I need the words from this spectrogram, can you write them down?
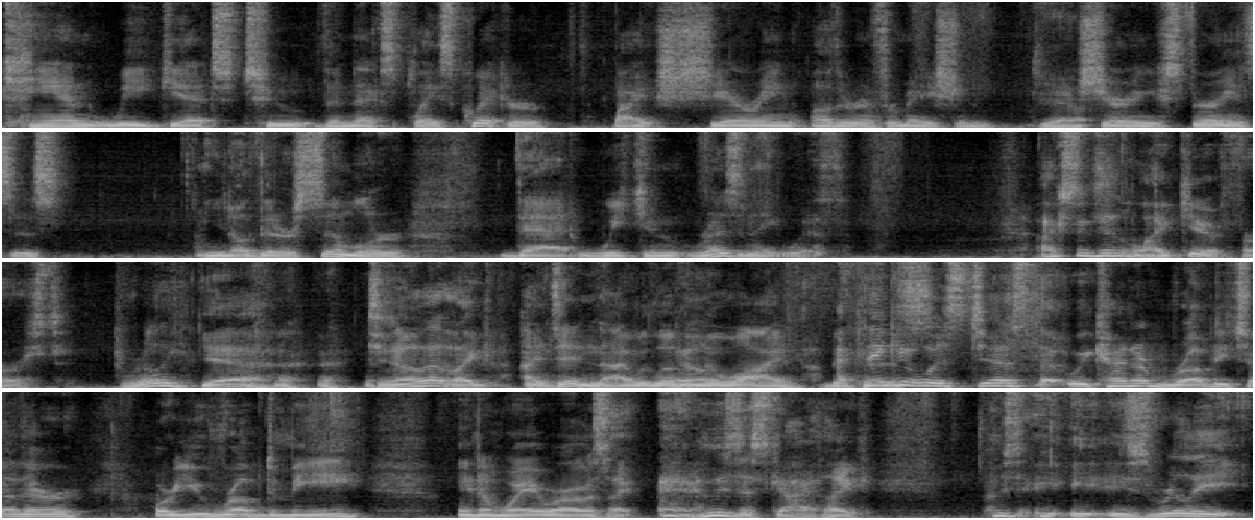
can we get to the next place quicker by sharing other information Yeah. sharing experiences you know that are similar that we can resonate with I actually didn't like you at first. really Yeah, do you know that? Like, i didn't i would love to know why I think it was just that we kind of rubbed each other, or you rubbed me in a way where I was like, man, who's this guy? Like, who's he- he's really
